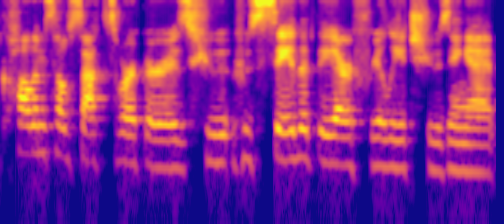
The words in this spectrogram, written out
call themselves sex workers who, who say that they are freely choosing it.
